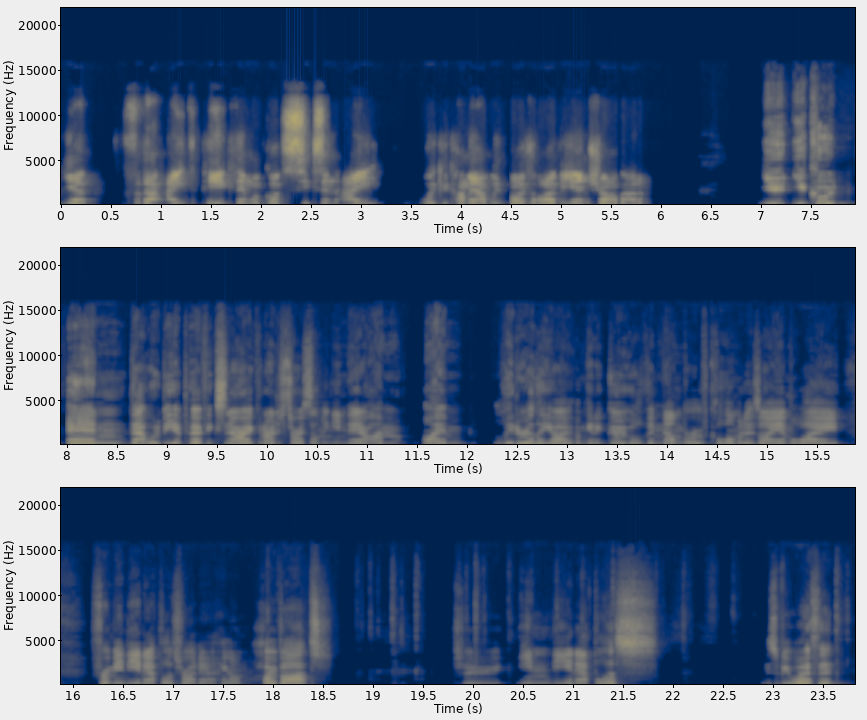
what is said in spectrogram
yeah, for that eighth pick, then we've got six and eight. We could come out with both Ivey and Sharpe, Adam. You you could, and that would be a perfect scenario. Can I just throw something in there? I'm I am literally I, I'm going to Google the number of kilometers I am away from Indianapolis right now. Hang on, Hobart to Indianapolis. This will be worth it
